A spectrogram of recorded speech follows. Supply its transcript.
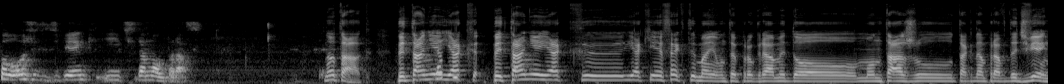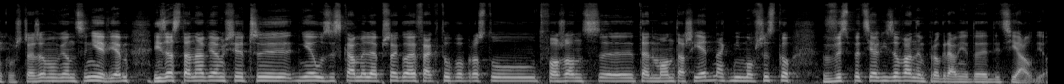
położyć dźwięk i czy tam obraz. No tak. Pytanie, jak, pytanie jak, y, jakie efekty mają te programy do montażu tak naprawdę dźwięku. Szczerze mówiąc, nie wiem i zastanawiam się, czy nie uzyskamy lepszego efektu po prostu tworząc y, ten montaż jednak mimo wszystko w wyspecjalizowanym programie do edycji audio.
